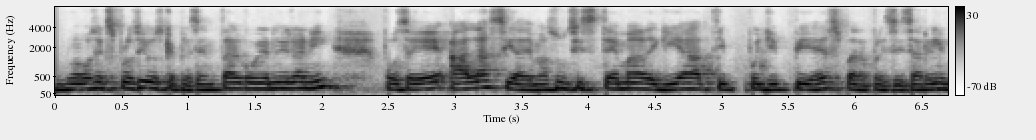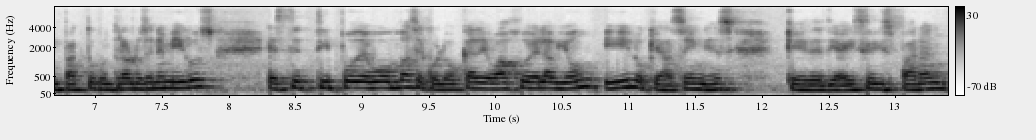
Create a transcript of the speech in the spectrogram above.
nuevos explosivos que presenta el gobierno iraní, posee alas y además un sistema de guía tipo GPS para precisar el impacto contra los enemigos. Este tipo de bomba se coloca debajo del avión y lo que hacen es que desde ahí se disparan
